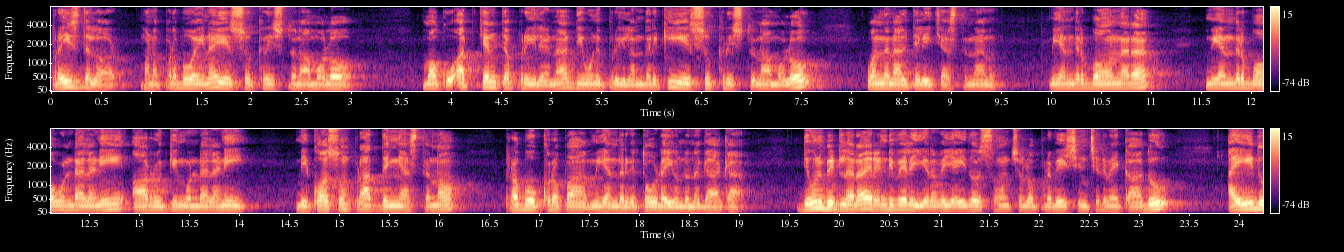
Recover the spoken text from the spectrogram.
ప్రైజ్ ద లాడ్ మన ప్రభు అయిన యేసుక్రీస్తునామలో మాకు అత్యంత ప్రియులైన దేవుని ప్రియులందరికీ యేసుక్రీస్తునామలో వందనాలు తెలియచేస్తున్నాను. మీ అందరు బాగున్నారా? మీ అందరు బాగుండాలని ఆరోగ్యంగా ఉండాలని మీకోసం ప్రార్థన చేస్తున్నాం. ప్రభు కృప మీ అందరికి తోడై ఉండునుగాక దేవుని బిడ్డలారా రెండు వేల ఇరవై ఐదో సంవత్సరంలో ప్రవేశించడమే కాదు ఐదు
